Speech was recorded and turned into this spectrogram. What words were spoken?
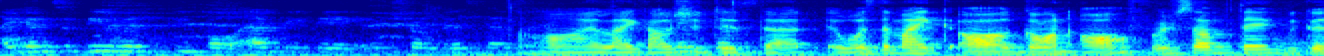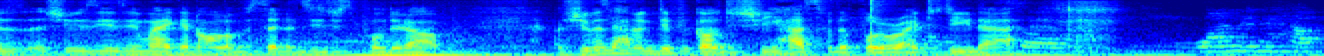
I get to be with people every day in show business. Oh, I like how she did that. Was the mic uh, gone off or something? Because she was using mic and all of a sudden she just pulled it up. If she was having difficulty, she has for the full right to do that. So one and a half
